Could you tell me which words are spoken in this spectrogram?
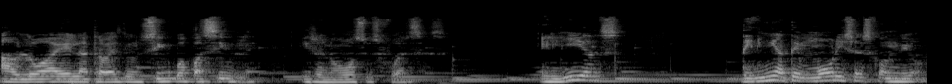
habló a él a través de un silbo apacible y renovó sus fuerzas. Elías tenía temor y se escondió.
